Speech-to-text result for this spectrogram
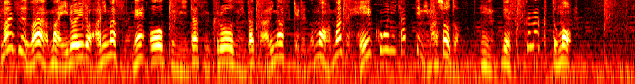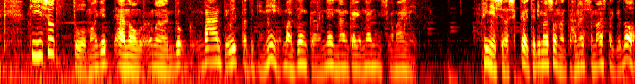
まずはまあいろいろありますね。オープンに立つクローズに立つありますけれどもまず平行に立ってみましょうと。うん、で少なくともティーショットを曲げあの、まあ、バーンって打った時に、まあ、前回ね何回何日か前にフィニッシュはしっかり取りましょうなんて話しましたけど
